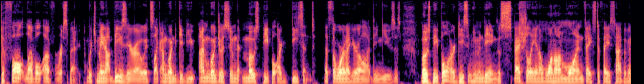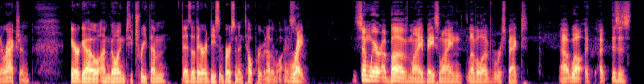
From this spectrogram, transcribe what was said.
default level of respect, which may not be zero. It's like I'm going to give you, I'm going to assume that most people are decent. That's the word I hear a lot being used. Is most people are decent human beings, especially in a one-on-one, face-to-face type of interaction. Ergo, I'm going to treat them as though they're a decent person until proven otherwise. right. Somewhere above my baseline level of respect. Uh, well, uh, this is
